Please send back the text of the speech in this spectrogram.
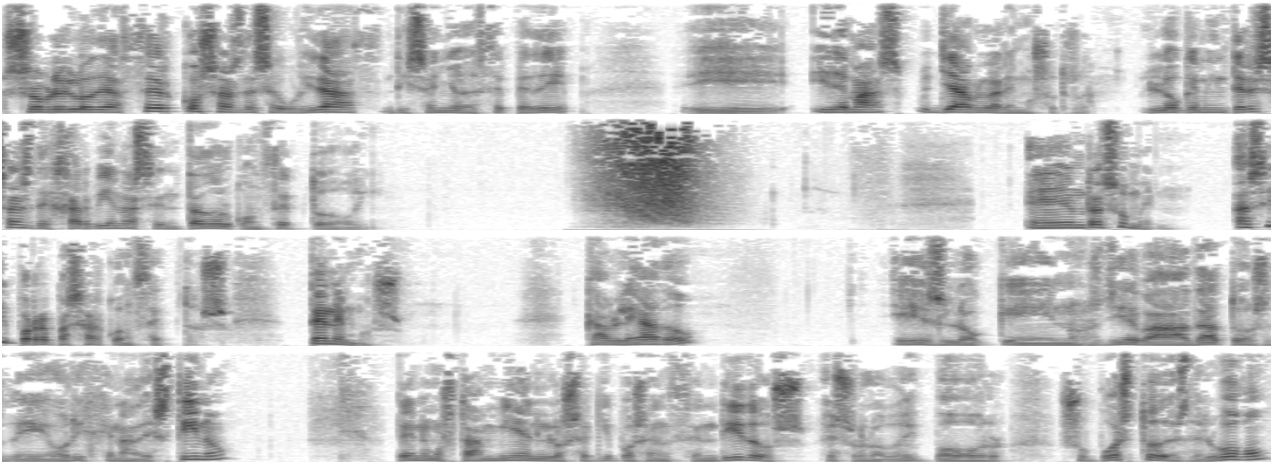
Sobre lo de hacer cosas de seguridad, diseño de CPD y, demás, ya hablaremos otro. Lo que me interesa es dejar bien asentado el concepto de hoy. En resumen, así por repasar conceptos. Tenemos cableado, es lo que nos lleva a datos de origen a destino. Tenemos también los equipos encendidos, eso lo doy por supuesto desde luego.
